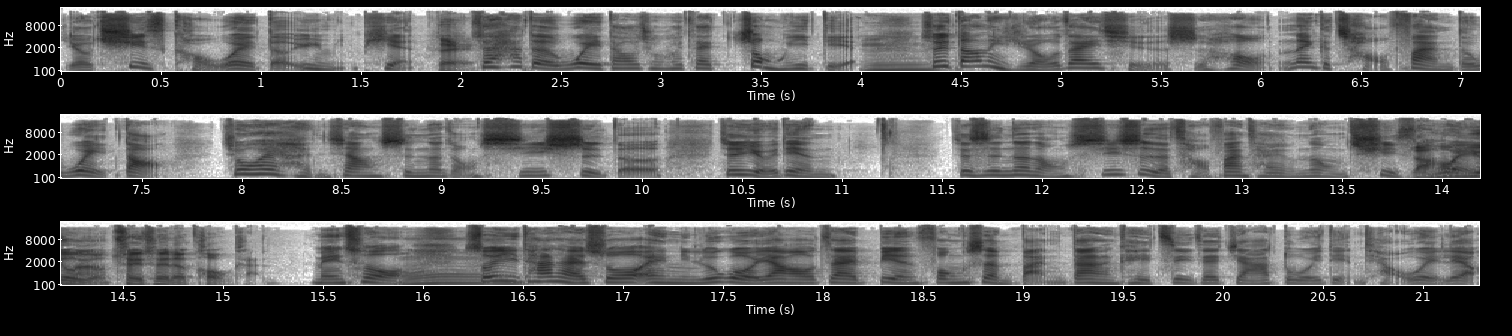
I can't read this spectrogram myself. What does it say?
有 cheese 口味的玉米片，对，所以它的味道就会再重一点。嗯，所以当你揉在一起的时候，那个炒饭的味道就会很像是那种西式的，就是有一点。就是那种西式的炒饭才有那种 cheese，然后又有脆脆的口感。没错，嗯、所以他才说，哎、欸，你如果要再变丰盛版，当然可以自己再加多一点调味料，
